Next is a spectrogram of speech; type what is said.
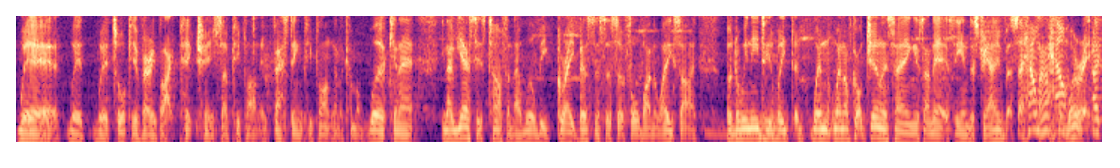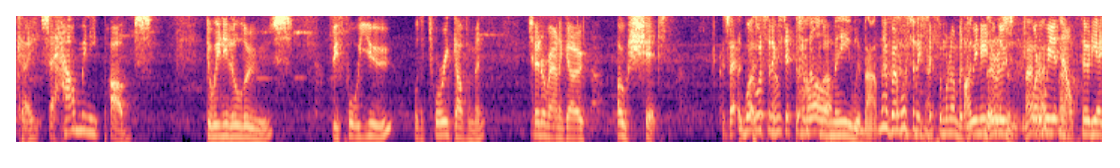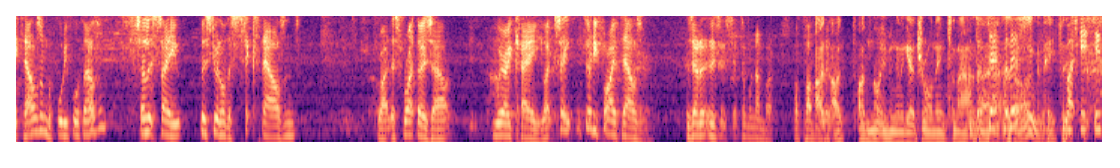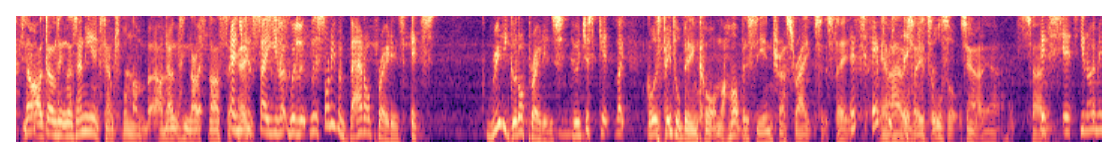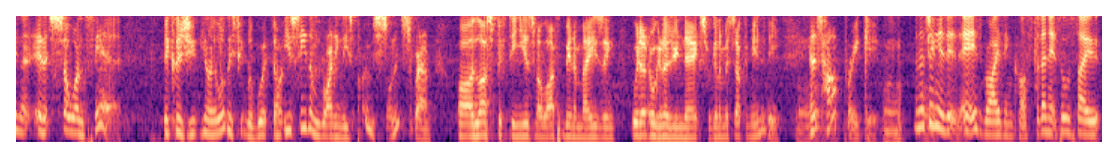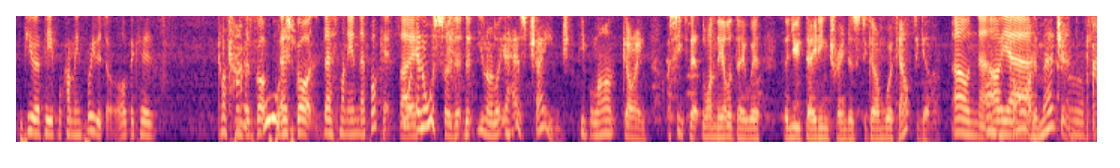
we're we're we're talking a very black picture. So people aren't investing. People aren't going to come and work in it. You know, yes, it's tough, and there will be great businesses that fall by the wayside. But we need to? We, when when I've got journalists saying, "Is that it? Is the industry over?" So how That's how a worry. Okay, so how many pubs do we need to lose before you or the Tory government turn around and go, "Oh shit"? So what, what's an acceptable number? me with that. No, but what's an acceptable number? Do I- we need to lose? No, what are we at no. now? Thirty-eight thousand or forty-four thousand? So let's say let's do another six thousand. Right, let's write those out. We're okay. Like say thirty-five thousand. Is that an acceptable number of pubs? I, I'm not even going to get drawn into that as, But a, but as an argument. But it- it's- no, I don't think there's any acceptable number. I don't think that's that's the and case. you could say, you know, we're, it's not even bad operators. It's really good operators who just get like Well, it's people being caught on the hop. It's the interest rates. It's the It's You know, everything. so it's all sorts. Yeah, yeah. It's um, it's it's you know what I mean, and it's so unfair because you you know a lot of these people have worked out. You see them writing these posts on Instagram. Oh, the last fifteen years of our life have been amazing. We don't know what we're going to do next. We're going to miss our community, and it's heartbreaking. Mm. And the thing is, it, it is rising costs, but then it's also fewer people coming through the door because customers have got have got less money in their pocket. So Well, and also that, that you know like it has changed. People aren't going. I see to that the one the other day where the new dating trend is to go and work out together. oh no, Oh, oh, my yeah, god! Imagine.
